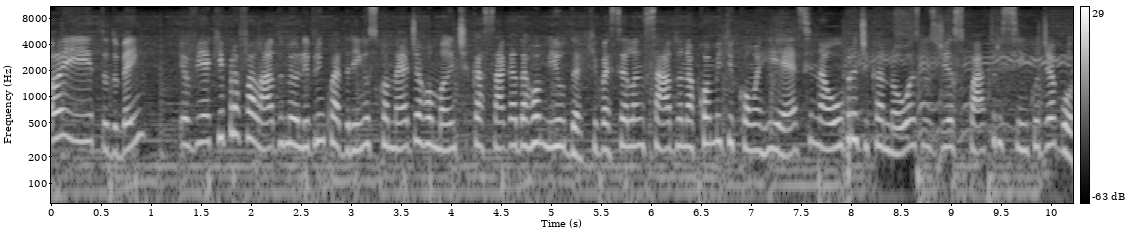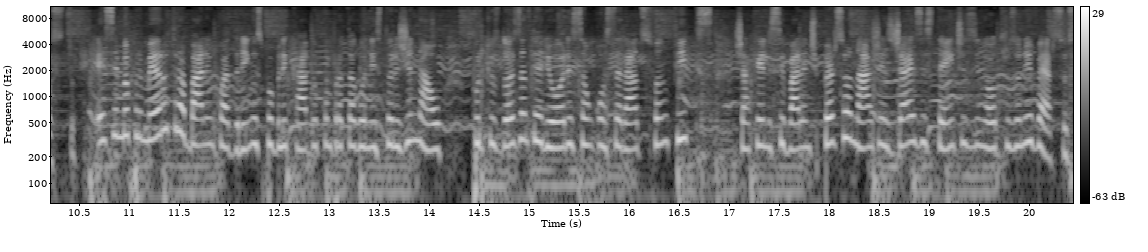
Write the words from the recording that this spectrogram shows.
Oi, tudo bem? Eu vim aqui para falar do meu livro em quadrinhos Comédia Romântica Saga da Romilda, que vai ser lançado na Comic Con RS na Ubra de Canoas nos dias 4 e 5 de agosto. Esse é meu primeiro trabalho em quadrinhos publicado com protagonista original, porque os dois anteriores são considerados fanfics, já que eles se valem de personagens já existentes em outros universos.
